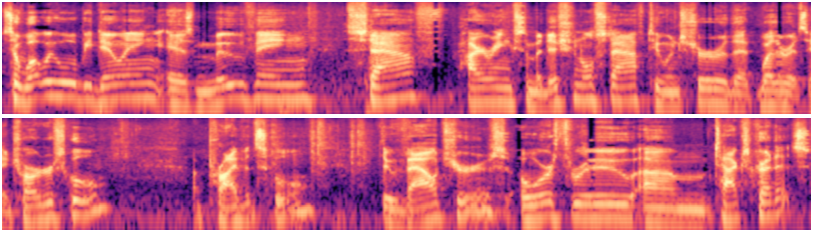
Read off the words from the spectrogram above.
So what we will be doing is moving staff, hiring some additional staff to ensure that whether it's a charter school, a private school, through vouchers or through um, tax credits.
